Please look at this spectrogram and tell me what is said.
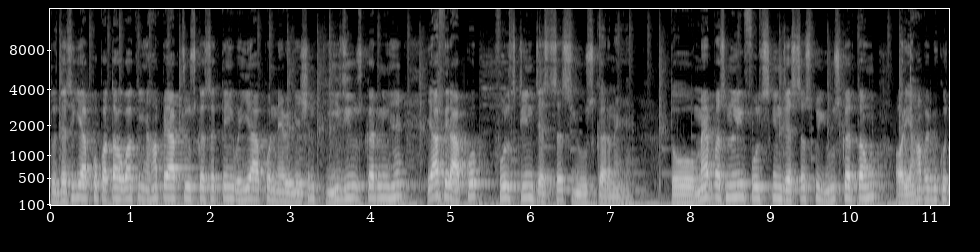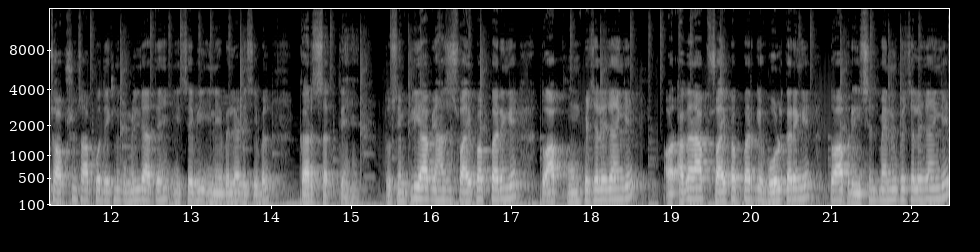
तो जैसे कि आपको पता होगा कि यहाँ पे आप चूज़ कर सकते हैं भैया आपको नेविगेशन कीज यूज़ करनी है या फिर आपको फुल स्क्रीन जेस्टर्स यूज़ करने हैं। तो मैं पर्सनली फुल स्क्रीन जेस्टर्स को यूज़ करता हूँ और यहाँ पे भी कुछ ऑप्शंस आपको देखने को मिल जाते हैं। इसे भी इनेबल या डिसेबल कर सकते हैं। तो सिंपली आप यहाँ से स्वाइप अप करेंगे तो आप होम पे चले जाएँगे। और अगर आप स्वाइप अप करके होल्ड करेंगे तो आप रिसेंट मेन्यू पे चले जाएँगे।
